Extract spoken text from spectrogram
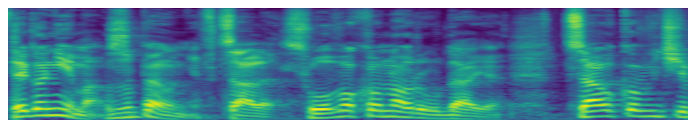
Tego nie ma, zupełnie, wcale. Słowo honoru daje. Całkowicie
